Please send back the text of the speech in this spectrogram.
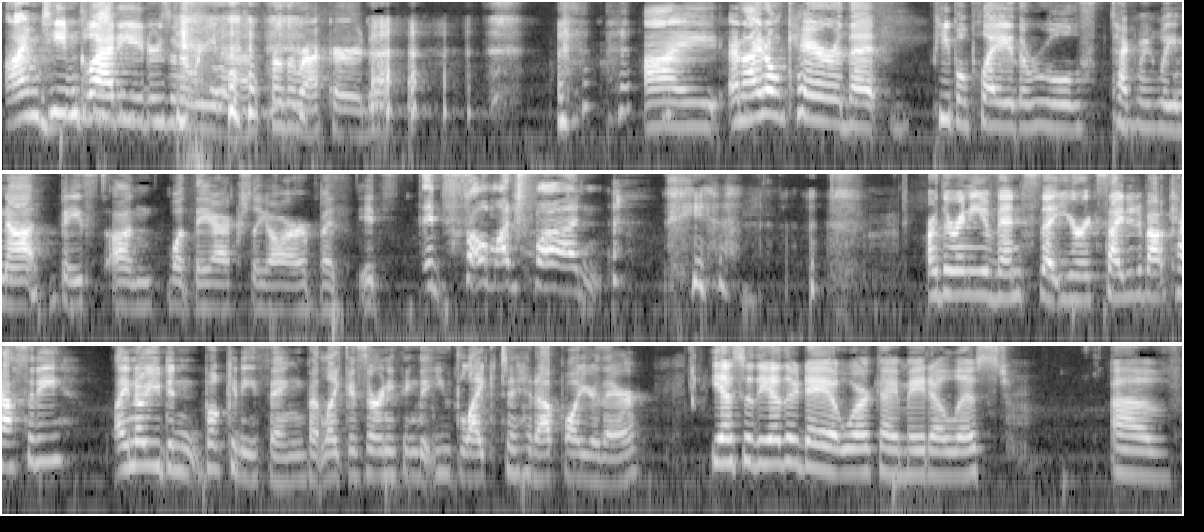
I'm Team Gladiators in Arena for the record. I and I don't care that people play the rules technically not based on what they actually are, but it's it's so much fun. Yeah. Are there any events that you're excited about, Cassidy? I know you didn't book anything, but like, is there anything that you'd like to hit up while you're there? Yeah, so the other day at work, I made a list of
